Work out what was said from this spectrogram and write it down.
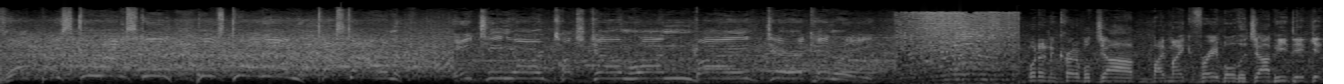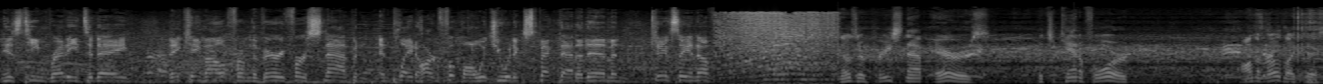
Blocked by Stefanski. He's got in. Touchdown. 18-yard touchdown run by Derrick Henry. What an incredible job by Mike Vrabel. The job he did getting his team ready today. They came out from the very first snap and, and played hard football, which you would expect out of them, and can't say enough. Those are pre-snap errors that you can't afford on the road like this.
